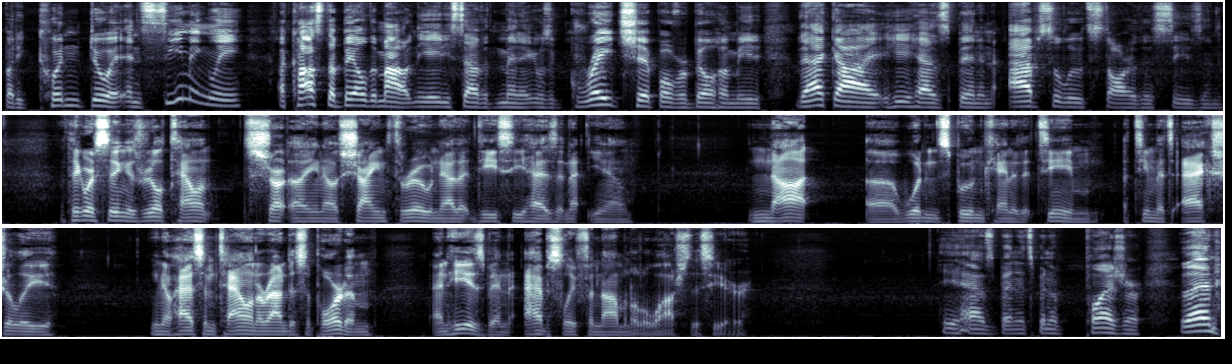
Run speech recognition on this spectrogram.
but he couldn't do it. And seemingly, Acosta bailed him out in the 87th minute. It was a great chip over Bill Hamid. That guy, he has been an absolute star this season. I think we're seeing his real talent, uh, you know, shine through now that DC has an, you know, not a wooden spoon candidate team, a team that's actually, you know, has some talent around to support him, and he has been absolutely phenomenal to watch this year. He has been. It's been a pleasure. Then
